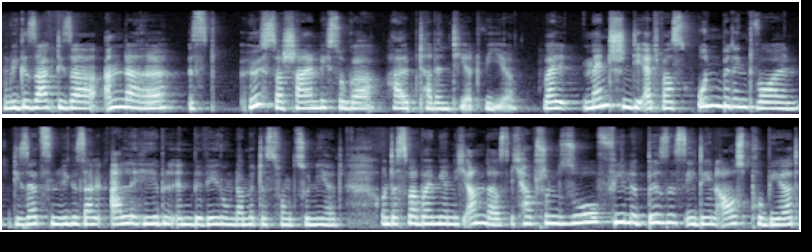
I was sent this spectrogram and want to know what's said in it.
Und wie gesagt, dieser andere ist höchstwahrscheinlich sogar halb talentiert wie ihr. Weil Menschen, die etwas unbedingt wollen, die setzen, wie gesagt, alle Hebel in Bewegung, damit es funktioniert. Und das war bei mir nicht anders. Ich habe schon so viele Business-Ideen ausprobiert.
